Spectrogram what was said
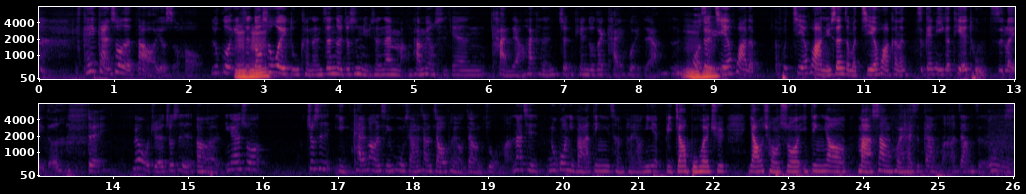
可以感受得到。有时候，如果一直都是未读，可能真的就是女生在忙，她没有时间看这样，她可能整天都在开会这样子。嗯或者是接话的接话，女生怎么接话，可能只给你一个贴图之类的。对，没有，我觉得就是呃，应该说就是以开放的心互相像交朋友这样做嘛。那其实如果你把它定义成朋友，你也比较不会去要求说一定要马上回还是干嘛这样子的东西。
